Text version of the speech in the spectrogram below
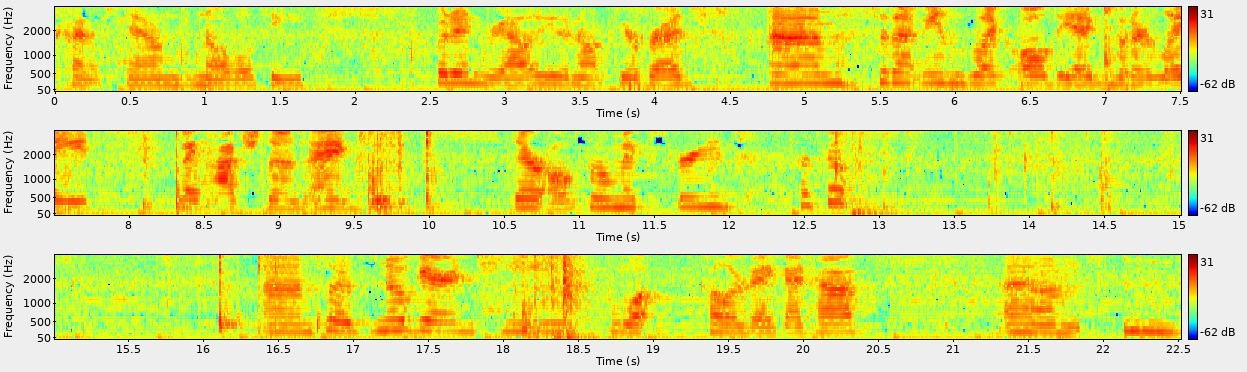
kind of sound novelty but in reality they're not purebreds. Um, so that means like all the eggs that are laid, if I hatch those eggs, they're also mixed breeds. Let's go. Um, so it's no guarantee what colored egg I'd have. Um,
